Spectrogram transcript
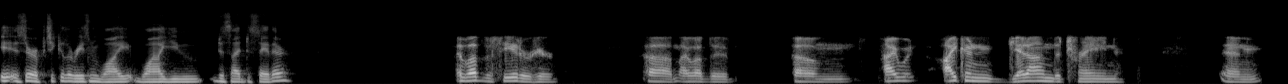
Is there a particular reason why why you decide to stay there? I love the theater here. Um, I love the. Um, I would. I can get on the train and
